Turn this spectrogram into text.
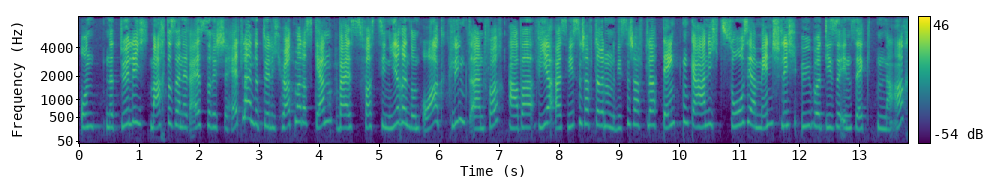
Und natürlich macht das eine reißerische Headline, natürlich hört man das gern, weil es faszinierend und org klingt einfach. Aber wir als Wissenschaftlerinnen und Wissenschaftler denken gar nicht so sehr menschlich über diese Insekten nach.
